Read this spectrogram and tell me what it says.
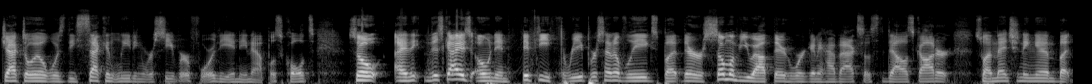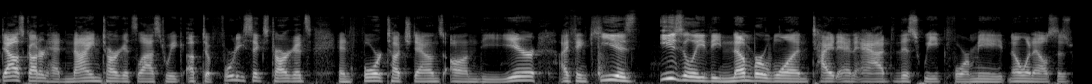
Jack Doyle was was the second leading receiver for the Indianapolis Colts. So I think this guy is owned in 53% of leagues, but there are some of you out there who are going to have access to Dallas Goedert. So I'm mentioning him, but Dallas Goedert had nine targets last week, up to 46 targets and four touchdowns on the year. I think he is easily the number one tight end ad this week for me. No one else is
